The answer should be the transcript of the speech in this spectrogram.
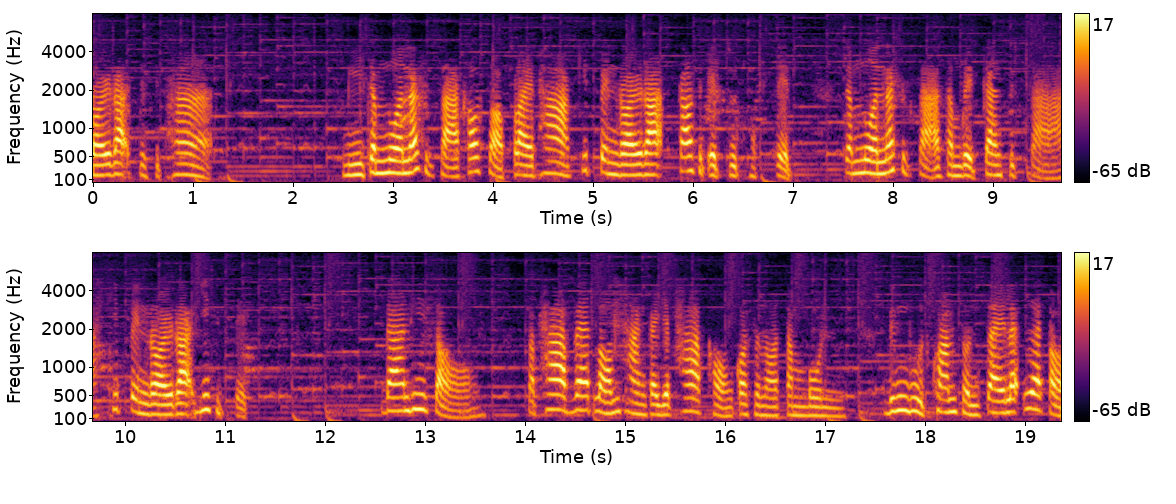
ร้อยละ 75 มีจำนวนนักศึกษาเข้าสอบปลายภาคคิดเป็นร้อยละ 91.67 จำนวนนักศึกษาสำเร็จการศึกษาคิดเป็นร้อยละ 27 ด้านที่ 2 สภาพแวดล้อมทางกายภาพของกศนตำบล ดึงดูดความสนใจและเอื้อต่อ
